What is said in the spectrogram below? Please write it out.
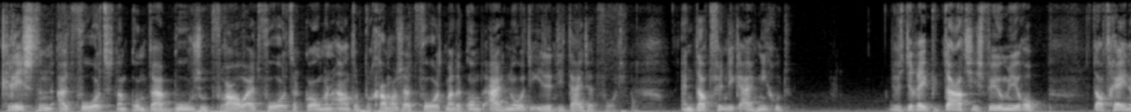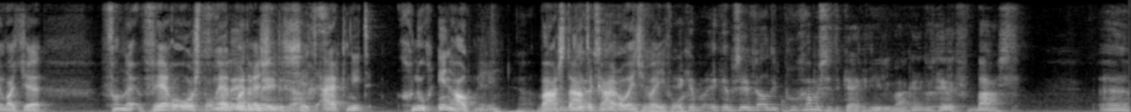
christen uit voort. Dan komt daar boer zoet vrouw uit voort. Er komen een aantal programma's uit voort. Maar er komt eigenlijk nooit de identiteit uit voort. En dat vind ik eigenlijk niet goed. Dus de reputatie is veel meer op datgene wat je van de verre oorsprong hebt, maar er is, zit eigenlijk niet genoeg inhoud meer in. Ja. Waar staat de KRO-NCW voor? Ik heb, ik heb eens even al die programma's zitten kijken die jullie maken en ik was redelijk verbaasd. Uh,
